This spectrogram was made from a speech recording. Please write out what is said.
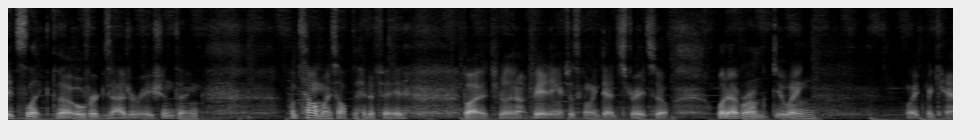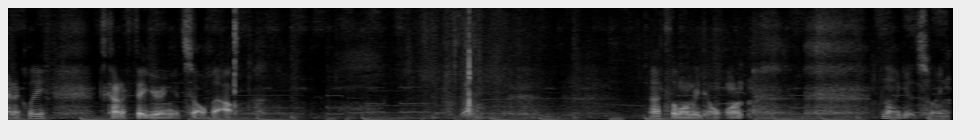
it's like the over exaggeration thing. I'm telling myself to hit a fade, but it's really not fading, it's just going dead straight. So whatever I'm doing, like mechanically, it's kind of figuring itself out. That's the one we don't want. Not a good swing.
